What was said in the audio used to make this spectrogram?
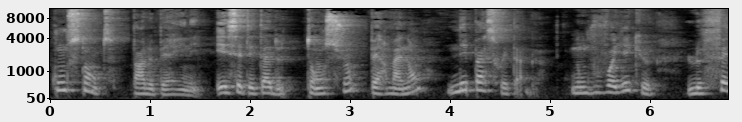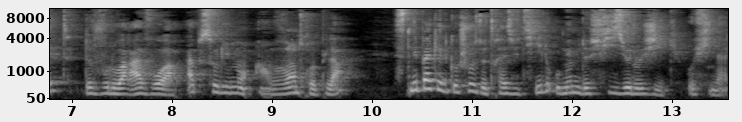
constante par le périnée. Et cet état de tension permanent n'est pas souhaitable. Donc vous voyez que le fait de vouloir avoir absolument un ventre plat, ce n'est pas quelque chose de très utile ou même de physiologique au final.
